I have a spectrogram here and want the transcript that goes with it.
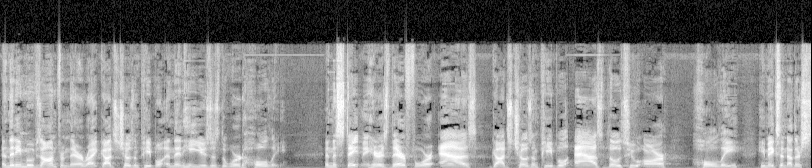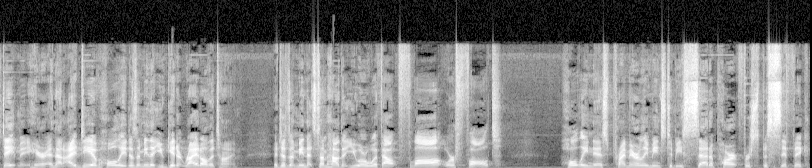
And then he moves on from there, right? God's chosen people, and then he uses the word holy. And the statement here is therefore, as God's chosen people, as those who are holy. He makes another statement here, and that idea of holy, it doesn't mean that you get it right all the time. It doesn't mean that somehow that you are without flaw or fault. Holiness primarily means to be set apart for specific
